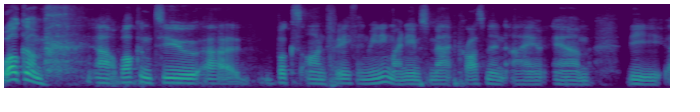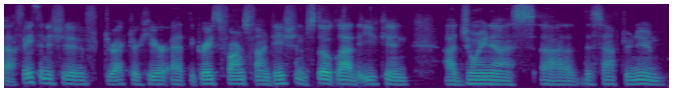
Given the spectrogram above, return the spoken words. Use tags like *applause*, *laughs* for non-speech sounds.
Welcome. Uh, welcome to uh, Books on Faith and Meaning. My name is Matt Croasmun. I am the uh, Faith Initiative Director here at the Grace Farms Foundation. I'm so glad that you can uh, join us uh, this afternoon.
